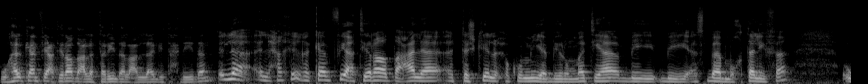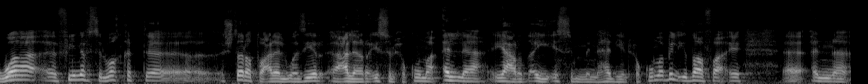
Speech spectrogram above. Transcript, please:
وهل كان في اعتراض على فريدة العلاقي تحديدا؟ لا الحقيقة كان في اعتراض على التشكيلة الحكومية برمتها بأسباب مختلفة وفي نفس الوقت آه، اشترطوا على الوزير على رئيس الحكومة ألا يعرض أي اسم من هذه الحكومة بالإضافة آه، أن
